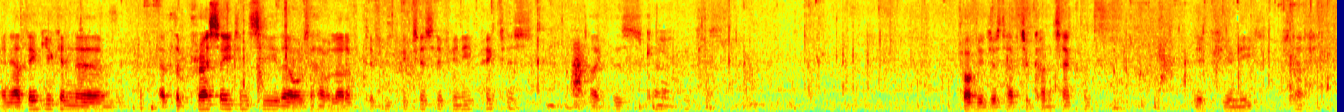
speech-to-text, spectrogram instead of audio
And I think you can, uh, at the press agency, they also have a lot of different pictures if you need pictures, mm-hmm. like this kind yeah. of pictures probably just have to contact them if you need stuff.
